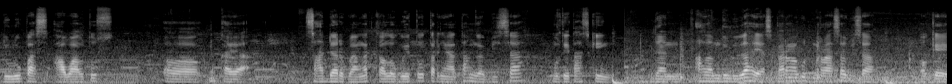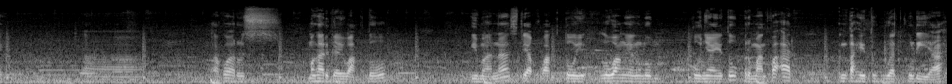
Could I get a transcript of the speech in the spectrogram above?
Dulu pas awal tuh eh, kayak sadar banget kalau gue tuh ternyata nggak bisa multitasking. Dan alhamdulillah ya sekarang aku merasa bisa. Oke, eh, aku harus menghargai waktu. Gimana setiap waktu luang yang lu punya itu bermanfaat. Entah itu buat kuliah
